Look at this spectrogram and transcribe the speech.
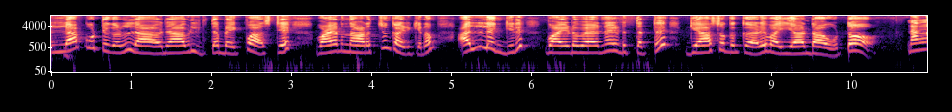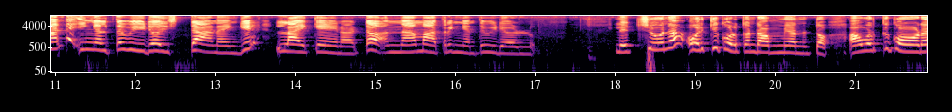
എല്ലാ കുട്ടികളും രാവിലെ എടുത്ത ബ്രേക്ക്ഫാസ്റ്റ് വയറ് നിറച്ചും കഴിക്കണം. അല്ലെങ്കിൽ വയറുവേദന എടുത്തിട്ട് ഗ്യാസൊക്കെ കയറി വയ്യാണ്ടാവും കേട്ടോ ഞങ്ങളുടെ ഇങ്ങനത്തെ വീഡിയോ ഇഷ്ടമാണെങ്കിൽ ലൈക്ക് ചെയ്യണം കേട്ടോ എന്നാൽ മാത്രമേ ഇങ്ങനത്തെ വീഡിയോ ഉള്ളൂ. ലച്ചുവിന് ഒരുക്കി കൊടുക്കേണ്ട അമ്മയാണ് കേട്ടോ അവൾക്ക് കോടെ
